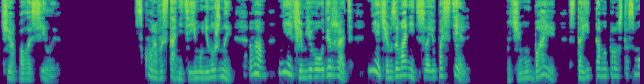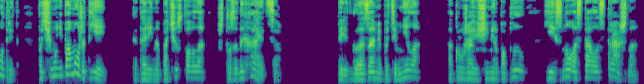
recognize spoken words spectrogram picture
черпала силы. «Скоро вы станете ему не нужны. Вам нечем его удержать, нечем заманить в свою постель. Почему Баи стоит там и просто смотрит? Почему не поможет ей?» Катарина почувствовала, что задыхается. Перед глазами потемнело, окружающий мир поплыл, ей снова стало страшно.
